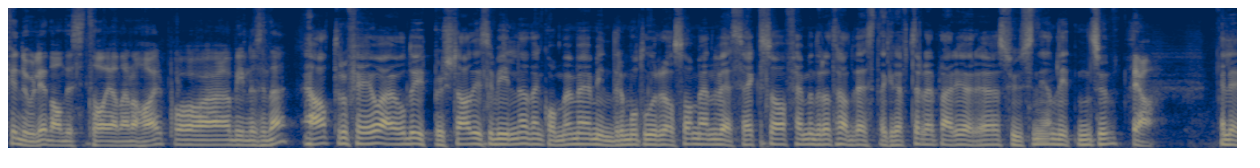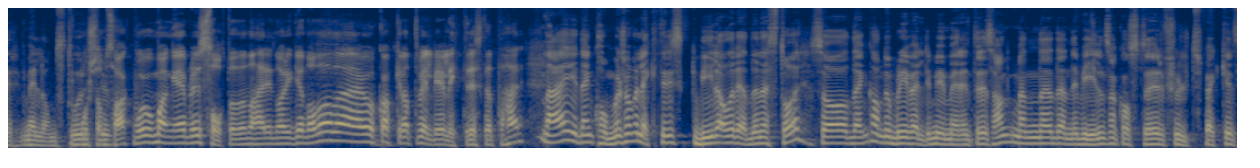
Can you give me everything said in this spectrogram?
finurlige navn disse italienerne har på eh, bilene sine. Ja, Trofeo er jo det ypperste av disse bilene. Den kommer med mindre motorer også, med en V6 og 530 hestekrefter. Det pleier å gjøre susen i en liten SUV. Ja. Eller mellomstor. Morsom sak. Hvor mange blir solgt av denne her i Norge nå? da? Det er jo ikke akkurat veldig elektrisk, dette her. Nei, den kommer som elektrisk bil allerede neste år, så den kan jo bli veldig mye mer interessant. Men eh, denne bilen som koster fulltspekket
